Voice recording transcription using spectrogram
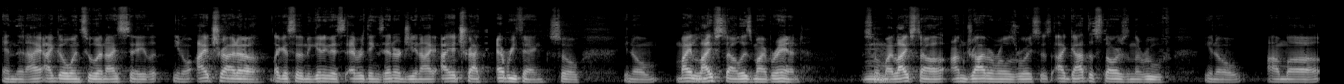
and then I, I go into it and I say you know I try to like I said in the beginning of this everything's energy and I, I attract everything. So you know my lifestyle is my brand, so my lifestyle I'm driving Rolls Royces I got the stars in the roof. You know I'm uh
